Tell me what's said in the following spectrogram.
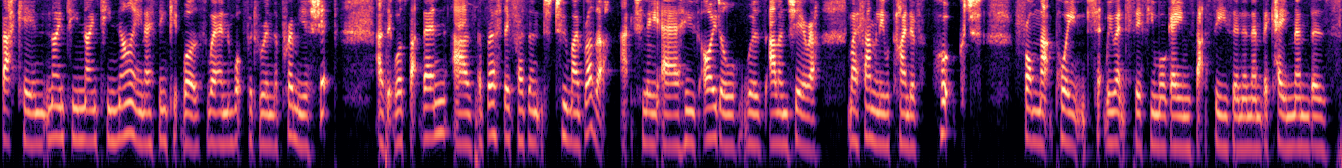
back in 1999, I think it was, when Watford were in the Premiership, as it was back then, as a birthday present to my brother, actually, uh, whose idol was Alan Shearer. My family were kind of hooked from that point. We went to see a few more games that season and then became members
